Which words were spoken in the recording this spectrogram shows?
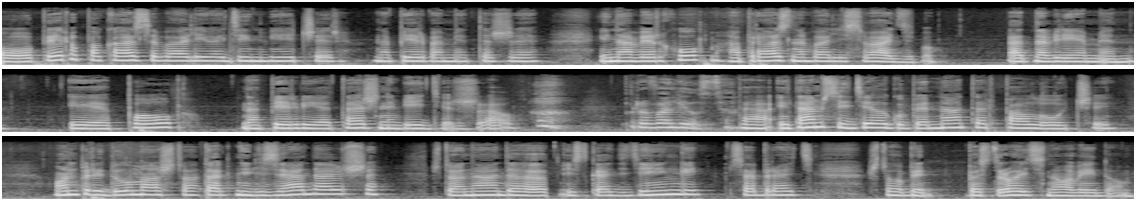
оперу показывали один вечер на первом этаже, и наверху опраздновали свадьбу одновременно. И пол на первый этаж не выдержал. Провалился. Да, и там сидел губернатор Паулучи. Он придумал, что так нельзя дальше, что надо искать деньги, собрать, чтобы построить новый дом.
